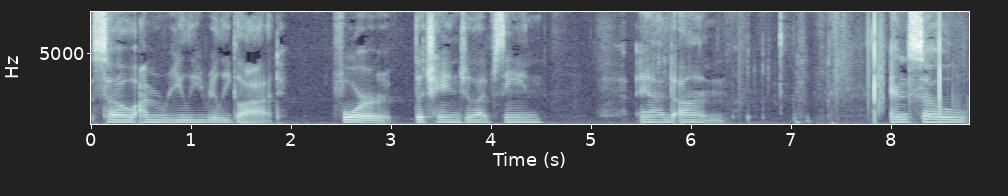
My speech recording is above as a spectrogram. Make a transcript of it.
So I'm really, really glad for the change that I've seen. And um and so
